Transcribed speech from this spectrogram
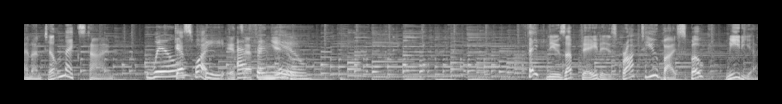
And until next time, we'll Guess what? It's FNU. Fake News Update is brought to you by Spoke Media.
